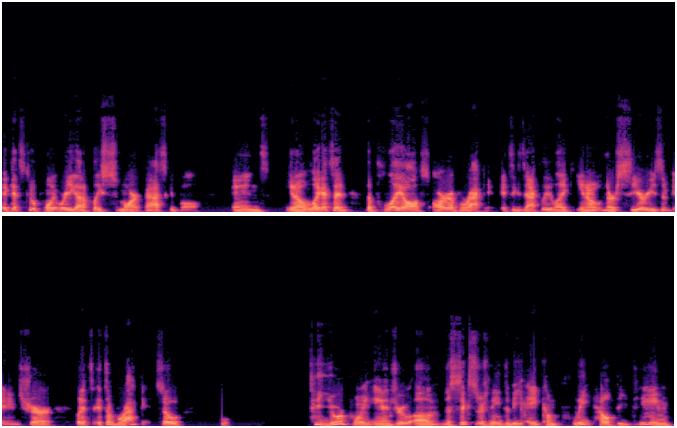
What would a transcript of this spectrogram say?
it gets to a point where you got to play smart basketball. And, you know, like I said, the playoffs are a bracket. It's exactly like, you know, they're series of games, sure, but it's it's a bracket. So to your point, Andrew, of the Sixers need to be a complete healthy team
